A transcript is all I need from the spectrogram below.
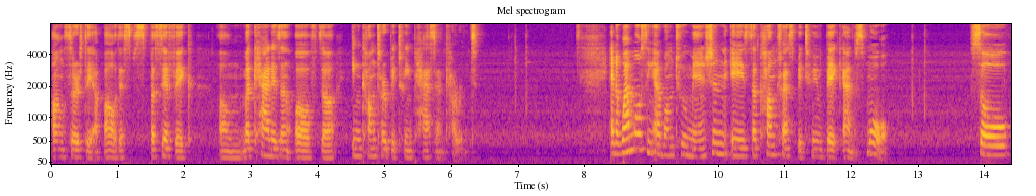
on Thursday about this specific um, mechanism of the encounter between past and current. And one more thing I want to mention is the contrast between big and small. So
